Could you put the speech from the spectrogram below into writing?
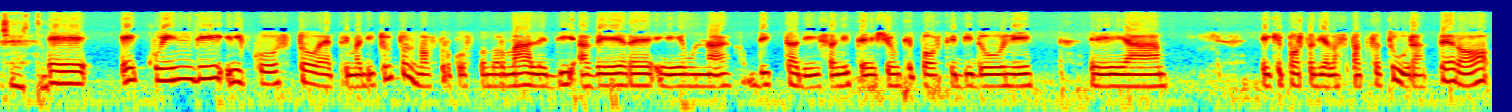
Certo. E, e quindi il costo è prima di tutto il nostro costo normale di avere eh, una ditta di sanitation che porta i bidoni e, uh, e che porta via la spazzatura, però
